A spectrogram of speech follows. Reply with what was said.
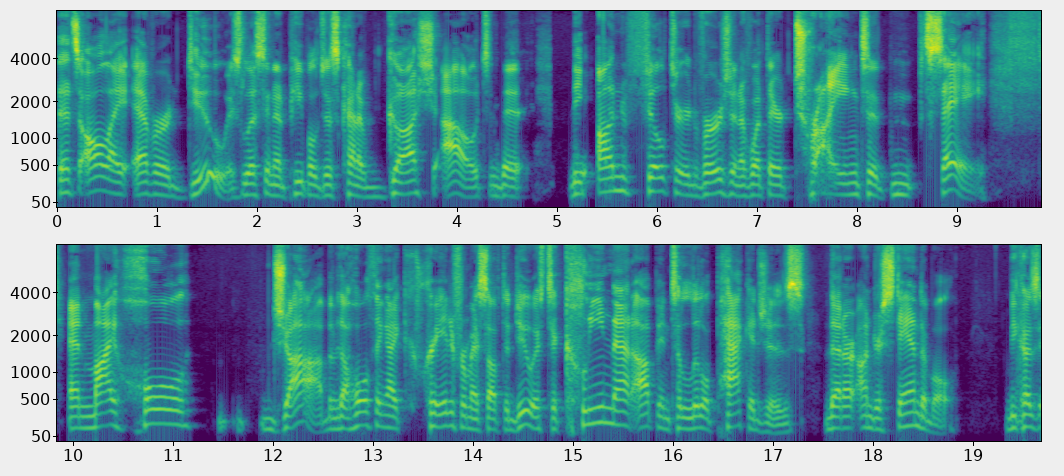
That's all I ever do is listen to people just kind of gush out the the unfiltered version of what they're trying to say and my whole job, the whole thing I created for myself to do is to clean that up into little packages that are understandable. Because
